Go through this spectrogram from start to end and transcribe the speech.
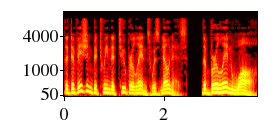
The division between the two Berlins was known as the Berlin Wall.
